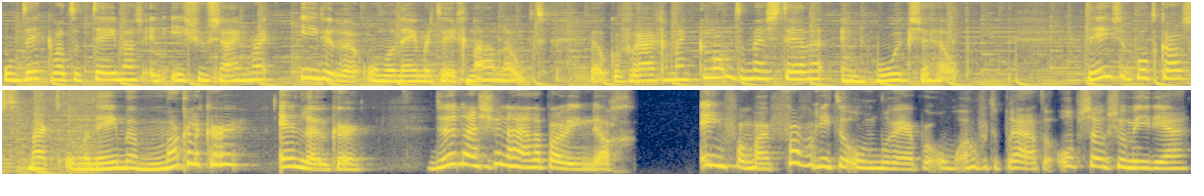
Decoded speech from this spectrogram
Ontdek wat de thema's en issues zijn waar iedere ondernemer tegenaan loopt. Welke vragen mijn klanten mij stellen en hoe ik ze help. Deze podcast maakt ondernemen makkelijker en leuker. De Nationale Pauliendag. Een van mijn favoriete onderwerpen om over te praten op social media.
